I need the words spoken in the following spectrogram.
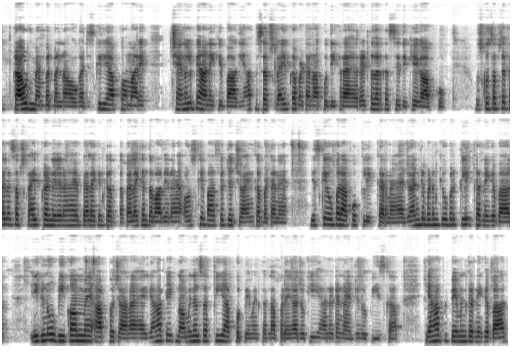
एक प्राउड मेंबर बनना होगा, जिसके लिए आपको हमारे चैनल पे आने के बाद यहाँ पे सब्सक्राइब का बटन आपको दिख रहा है रेड कलर का से दिखेगा आपको। उसको सबसे पहले सब्सक्राइब करने लेना है बेल आइकन का बेल आइकन दबा देना है और उसके बाद फिर जो ज्वाइन का बटन है, इसके ऊपर आपको क्लिक करना है। ज्वाइन के बटन के ऊपर क्लिक करने के बाद इग्नो बीकॉम में आपको जाना है। यहाँ पे एक नॉमिनल सा फ़ी आपको पेमेंट करना पड़ेगा जो कि हंड्रेड एंड नाइनटीन रुपीज़ का। यहाँ पे पेमेंट करने के बाद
